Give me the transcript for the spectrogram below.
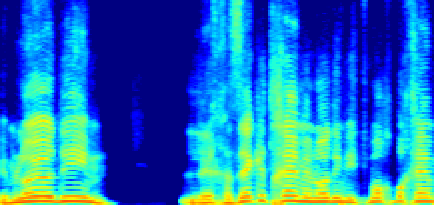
והם לא יודעים לחזק אתכם, הם לא יודעים לתמוך בכם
